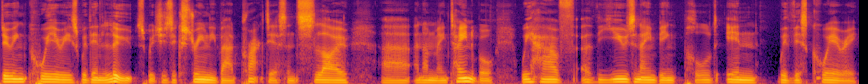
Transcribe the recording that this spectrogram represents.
doing queries within loops, which is extremely bad practice and slow uh, and unmaintainable, we have uh, the username being pulled in with this query.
